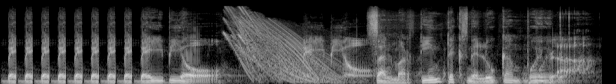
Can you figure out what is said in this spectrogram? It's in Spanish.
Baby O. San Martín Texmelucan, Puebla.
